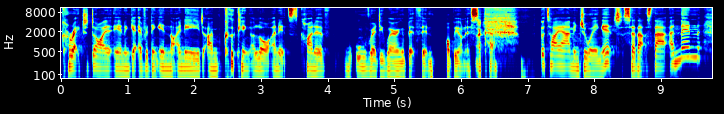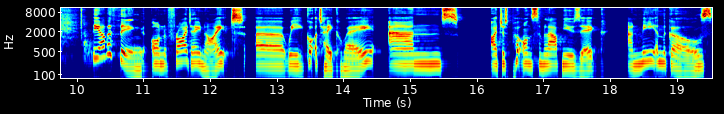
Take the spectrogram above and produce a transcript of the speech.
correct diet in and get everything in that I need, I'm cooking a lot, and it's kind of already wearing a bit thin. I'll be honest Okay. But I am enjoying it. So that's that. And then the other thing on Friday night, uh, we got a takeaway and I just put on some loud music, and me and the girls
